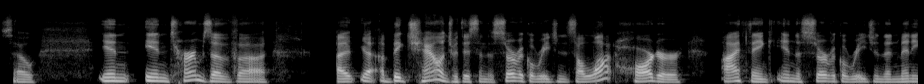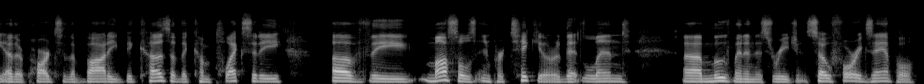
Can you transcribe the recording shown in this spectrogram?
so, in in terms of uh, a, a big challenge with this in the cervical region, it's a lot harder, I think, in the cervical region than many other parts of the body because of the complexity of the muscles in particular that lend uh, movement in this region. So, for example,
